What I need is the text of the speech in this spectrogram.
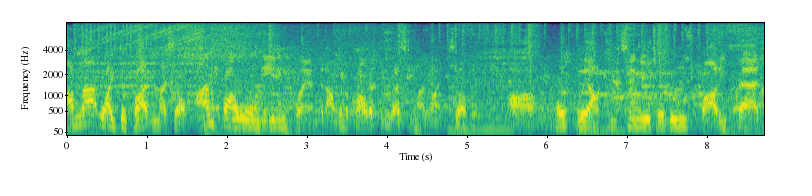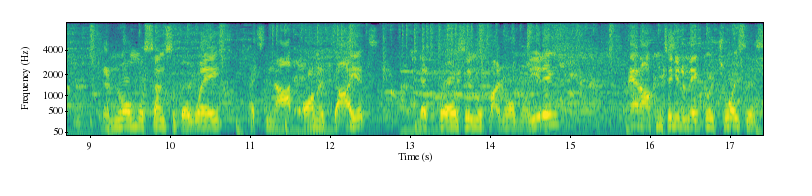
I'm not like depriving myself. I'm following the eating plan that I'm going to follow for the rest of my life. So uh, hopefully I'll continue to lose body fat in a normal, sensible way. That's not on a diet that falls in with my normal eating. And I'll continue to make good choices.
